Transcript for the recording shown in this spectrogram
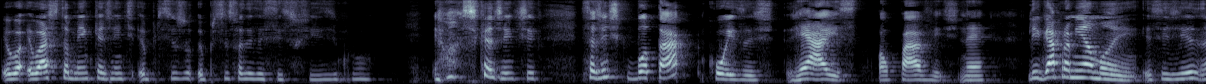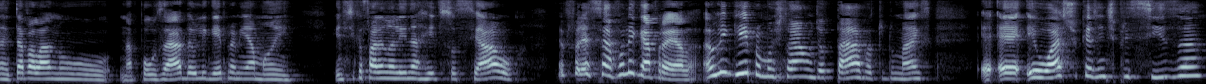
Eu, eu acho também que a gente. Eu preciso, eu preciso fazer exercício físico. Eu acho que a gente. Se a gente botar coisas reais, palpáveis, né? Ligar para minha mãe. Esses dias, eu tava lá no, na pousada, eu liguei para minha mãe. A gente fica falando ali na rede social. Eu falei assim: ah, vou ligar para ela. Eu liguei para mostrar onde eu tava, tudo mais. É, é, eu acho que a gente precisa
